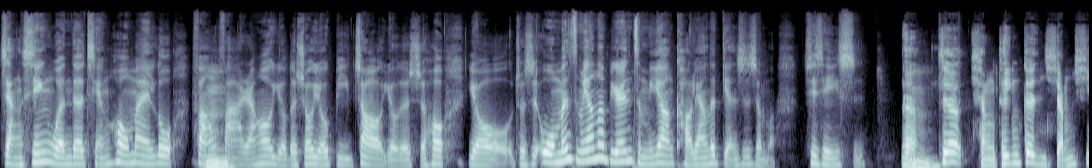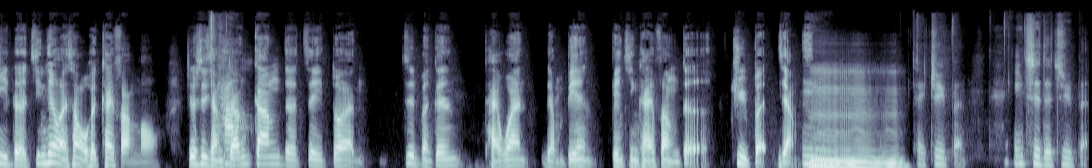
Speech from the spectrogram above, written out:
讲新闻的前后脉络方法，嗯、然后有的时候有比照，有的时候有就是我们怎么样，那别人怎么样，考量的点是什么？谢谢医师。嗯，这想听更详细的，今天晚上我会开房哦，就是讲刚刚的这一段日本跟台湾两边边境开放的剧本这样子。嗯嗯嗯，对，剧本，医师的剧本。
